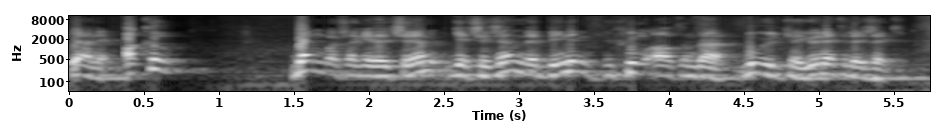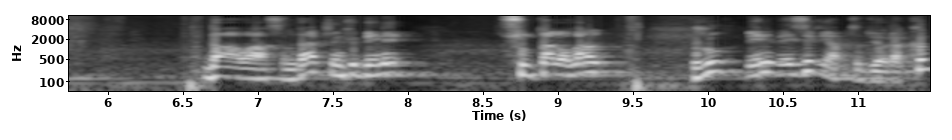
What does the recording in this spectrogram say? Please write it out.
Yani akıl ben başa geleceğim, geçeceğim ve benim hükmüm altında bu ülke yönetilecek davasında. Çünkü beni sultan olan ruh beni vezir yaptı diyor akıl.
